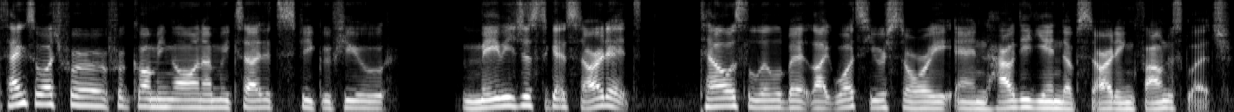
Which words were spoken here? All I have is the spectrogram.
thanks so much for for coming on. I'm excited to speak with you. Maybe just to get started, tell us a little bit like what's your story and how did you end up starting Founders Pledge?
